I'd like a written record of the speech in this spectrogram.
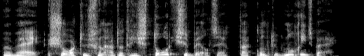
Waarbij Short dus vanuit het historische beeld zegt, daar komt natuurlijk nog iets bij.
